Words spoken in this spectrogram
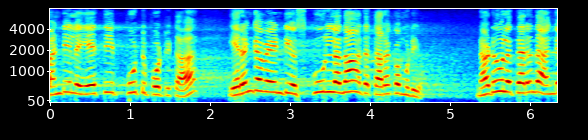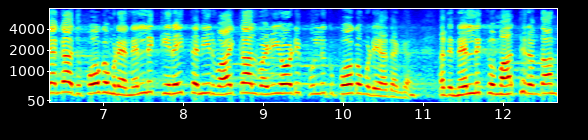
வண்டியில ஏத்தி பூட்டு போட்டுட்டா இறங்க வேண்டிய ஸ்கூல்ல தான் அதை திறக்க முடியும். நடுவுல திறந்து அங்கங்க அது போக முடியாது. நெல்லுக்கு இறைத்த நீர் வாய்க்கால் வழியோடி புல்லுக்கு போக முடியாது அங்க அது நெல்லுக்கு மாத்திரம்தான்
